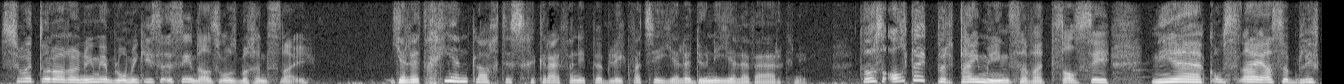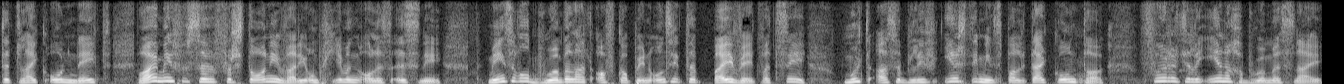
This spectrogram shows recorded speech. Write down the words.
so totdat daar nie meer blommetjies is nie, dan sal ons begin sny. Julle het geen klagtes gekry van die publiek wat sê julle doen nie julle werk nie. Daar's altyd party mense wat sal sê, "Nee, kom sny asseblief, dit lyk onnet." Baie mense verstaan nie wat die omgewing alles is nie. Mense wil bome laat afkap en ons het 'n bywet wat sê moet asseblief eers die munisipaliteit kontak voordat jy enige bome sny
